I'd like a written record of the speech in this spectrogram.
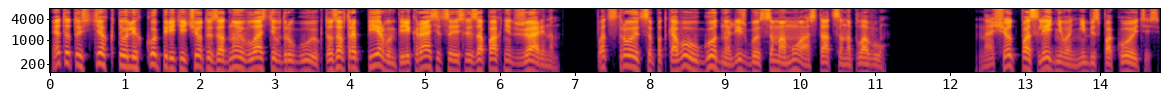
Этот из тех, кто легко перетечет из одной власти в другую, кто завтра первым перекрасится, если запахнет жареным. Подстроиться под кого угодно, лишь бы самому остаться на плаву. «Насчет последнего не беспокойтесь»,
